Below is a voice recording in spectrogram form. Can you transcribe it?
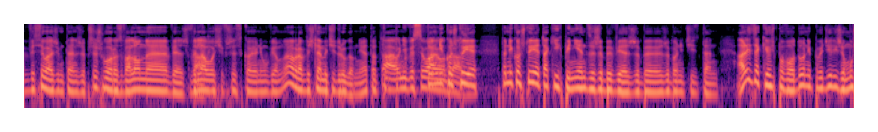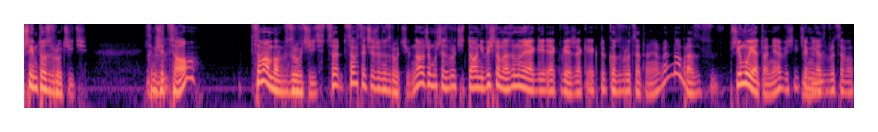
wysyłasz im ten, że przyszło rozwalone, wiesz, tak. wylało się wszystko i oni mówią, no dobra, wyślemy ci drugą, nie? To, to, tak, oni wysyłają to nie kosztuje, To nie kosztuje takich pieniędzy, żeby, wiesz, żeby, żeby oni ci ten... Ale z jakiegoś powodu oni powiedzieli, że muszę im to zwrócić. Mhm. Myślę, co? Co mam wam zwrócić? Co, co chcecie, żebym zwrócił? No, że muszę zwrócić to, oni wyślą na zewnątrz, jak, jak wiesz, jak, jak tylko zwrócę to, nie? Dobra, przyjmuję to, nie? Wyślijcie mhm. mi, ja mhm. zwrócę wam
